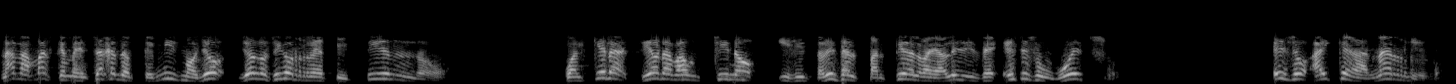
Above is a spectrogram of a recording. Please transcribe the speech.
nada más que mensajes de optimismo. Yo, yo lo sigo repitiendo. Cualquiera, si ahora va un chino y sintoniza el partido del Valladolid y dice, ese es un hueso. Eso hay que ganarlo.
